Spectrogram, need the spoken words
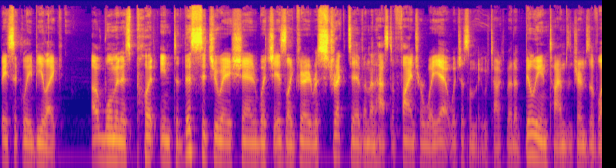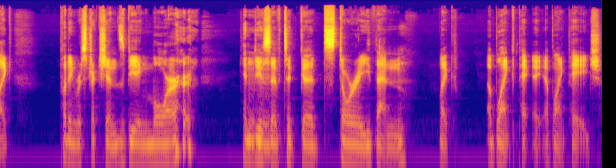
basically be like a woman is put into this situation which is like very restrictive and then has to find her way out which is something we've talked about a billion times in terms of like putting restrictions being more conducive mm-hmm. to good story than like a blank pa- a blank page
